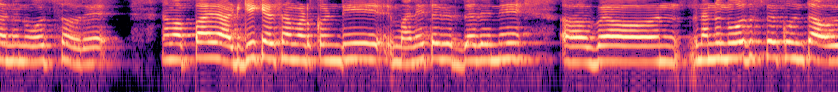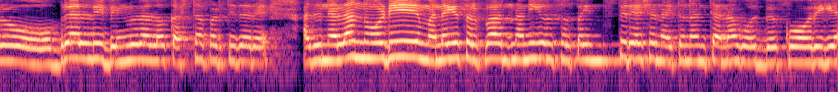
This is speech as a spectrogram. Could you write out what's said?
ನನ್ನನ್ನು ಓದಿಸೋರೆ ನಮ್ಮ ಅಪ್ಪ ಅಡುಗೆ ಕೆಲಸ ಮಾಡ್ಕೊಂಡು ಮನೆ ತವಿರ್ದಲೇ ನನ್ನನ್ನು ಓದಿಸ್ಬೇಕು ಅಂತ ಅವರು ಒಬ್ಬರೇ ಅಲ್ಲಿ ಬೆಂಗಳೂರಲ್ಲಿ ಕಷ್ಟಪಡ್ತಿದ್ದಾರೆ. ಅದನ್ನೆಲ್ಲ ನೋಡಿ ಮನೆಗೆ ಸ್ವಲ್ಪ, ನನಗೆ ಒಂದು ಸ್ವಲ್ಪ ಇನ್ಸ್ಪಿರೇಷನ್ ಆಯಿತು. ನಾನು ಚೆನ್ನಾಗಿ ಓದಬೇಕು. ಅವ್ರಿಗೆ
